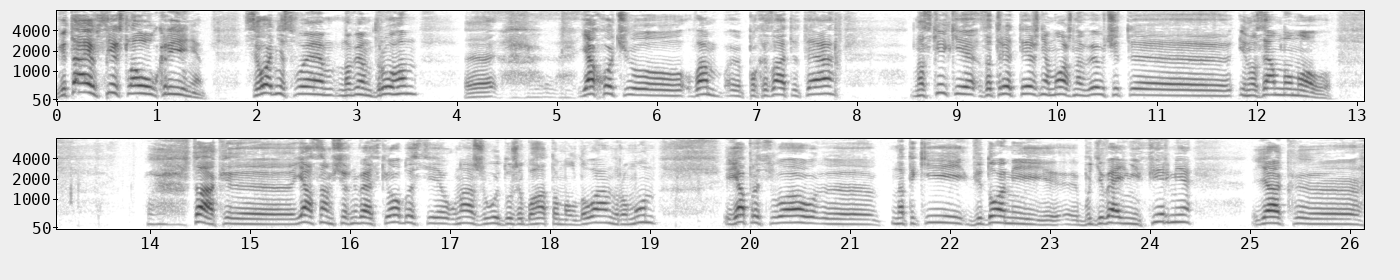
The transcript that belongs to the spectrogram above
Вітаю всіх, слава Україні! Сьогодні своїм новим другом е, я хочу вам е, показати те, наскільки за три тижні можна вивчити е, іноземну мову. Так, е, я сам з Чернівецької області, у нас живуть дуже багато молдован, румун. І я працював е, на такій відомій е, будівельній фірмі, як е,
